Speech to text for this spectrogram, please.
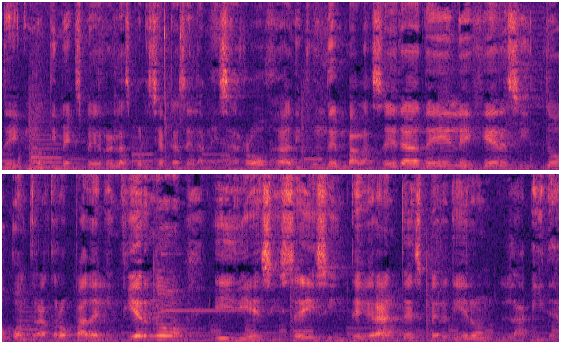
de Notimex PR, las policíacas de la Mesa Roja difunden balacera del ejército contra tropa del infierno y 16 integrantes perdieron la vida.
